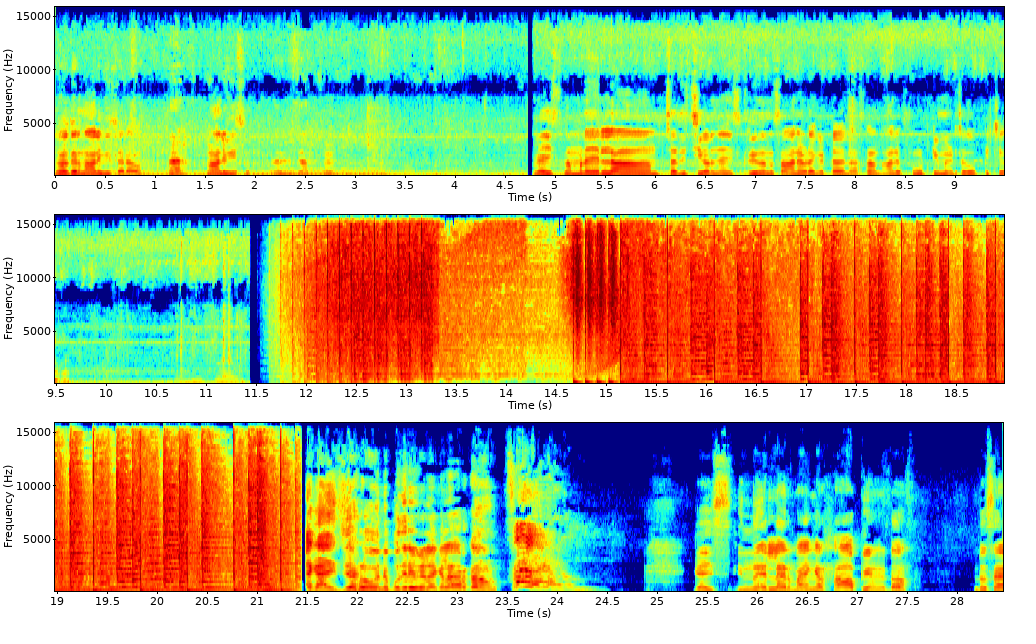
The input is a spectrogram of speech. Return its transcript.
ഇതൊക്കെ നാല് പീസ് തരാമോ നാല് പീസ് ഗൈസ് നമ്മുടെ എല്ലാം ചതിച്ച് കളഞ്ഞ ഐസ്ക്രീം എന്ന സാധനം ഇവിടെ കിട്ടാല്ല നാല് ഫ്രൂട്ടി മേടിച്ച് ഒപ്പിച്ച് കളഞ്ഞു. പുതിയ വീട്ടിലേക്ക് എല്ലാവർക്കും. ഗൈസ് ഇന്ന് എല്ലാവരും ഭയങ്കര ഹാപ്പിയാണ് കേട്ടോ. എന്തോ സേ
